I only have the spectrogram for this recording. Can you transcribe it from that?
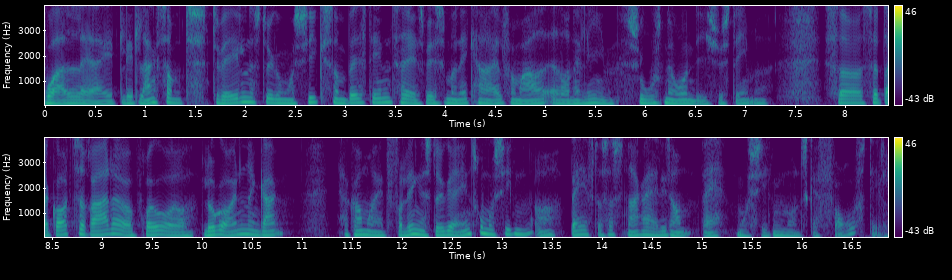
Voile er et lidt langsomt dvælende stykke musik, som bedst indtages, hvis man ikke har alt for meget adrenalin susende rundt i systemet. Så sæt dig godt til rette og prøv at lukke øjnene en gang. Her kommer et forlænget stykke af intromusikken, og bagefter så snakker jeg lidt om, hvad musikken måske skal forestille.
